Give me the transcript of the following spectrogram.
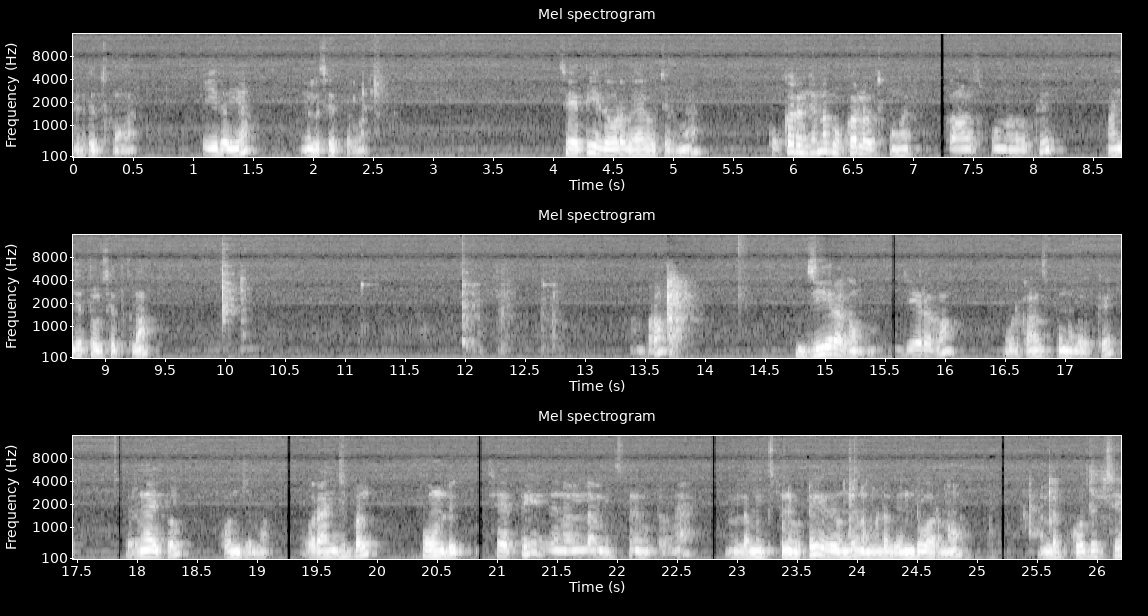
எடுத்து வச்சுக்கோங்க. இதையும் இதில் சேர்த்துடலாம். சேர்த்து இதோட வேக வச்சுருங்க. குக்கர் இருந்துச்சுன்னா குக்கரில் வச்சுக்கோங்க. கால் ஸ்பூன் அளவுக்கு மஞ்சத்தூள் சேர்த்துக்கலாம். அப்புறம் ஜீரகம். ஜீரகம் ஒரு கால் ஸ்பூன் அளவுக்கு. பெருங்காயத்தூள் கொஞ்சமாக ஒரு அஞ்சு பல் பூண்டு. சேர்த்து இதை நல்லா மிக்ஸ் பண்ணி விட்டுருங்க. நல்லா மிக்ஸ் பண்ணி விட்டு இது வந்து நல்லா வெந்து வரணும். நல்லா கொதித்து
